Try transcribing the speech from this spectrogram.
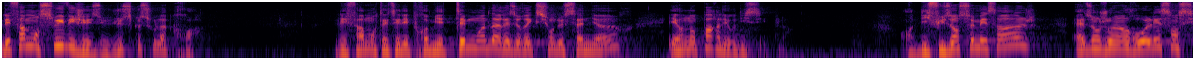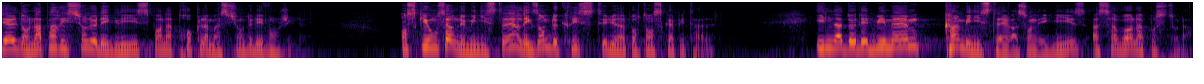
Les femmes ont suivi Jésus jusque sous la croix. Les femmes ont été les premiers témoins de la résurrection du Seigneur et en ont parlé aux disciples. En diffusant ce message, elles ont joué un rôle essentiel dans l'apparition de l'Église par la proclamation de l'Évangile. En ce qui concerne le ministère, l'exemple de Christ est d'une importance capitale. Il n'a donné lui-même qu'un ministère à son Église, à savoir l'apostolat.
